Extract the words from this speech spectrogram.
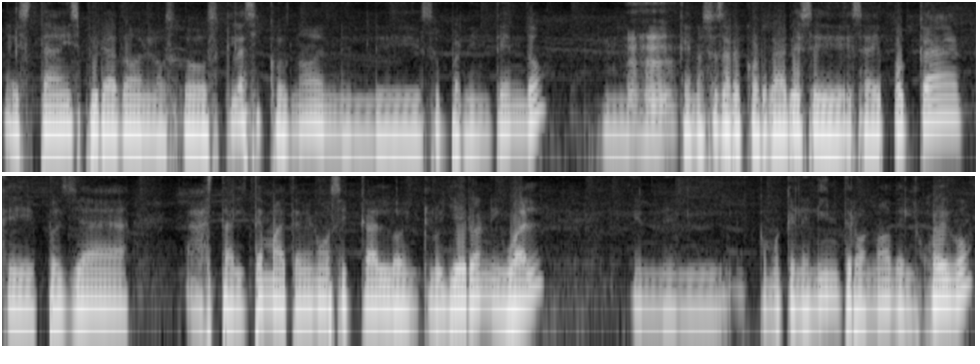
está inspirado en los juegos clásicos, ¿no? En el de Super Nintendo. mm. Que nos hace recordar ese- esa época. Que pues ya hasta el tema también musical lo incluyeron igual. En el, como que en el intro, ¿no? Del juego.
